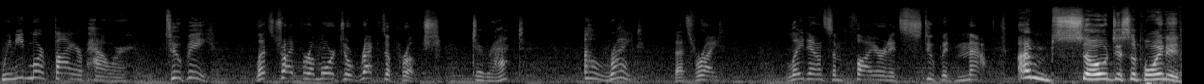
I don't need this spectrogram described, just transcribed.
We need more firepower. 2B, let's try for a more direct approach. Direct? Oh, right. That's right. Lay down some fire in its stupid mouth. I'm so disappointed.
